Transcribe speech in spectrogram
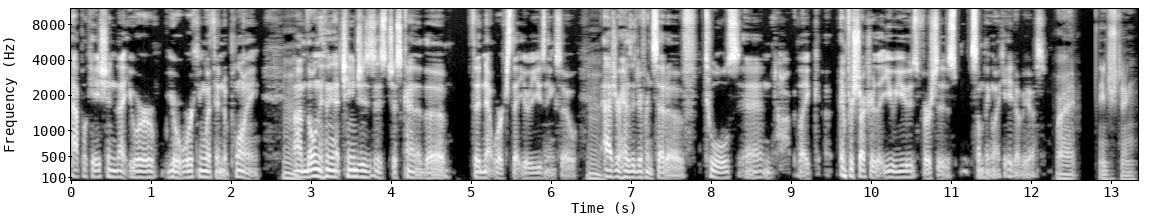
application that you were you're working with and deploying. Hmm. Um, the only thing that changes is just kind of the the networks that you're using. So Hmm. Azure has a different set of tools and like infrastructure that you use versus something like AWS. Right. Interesting.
